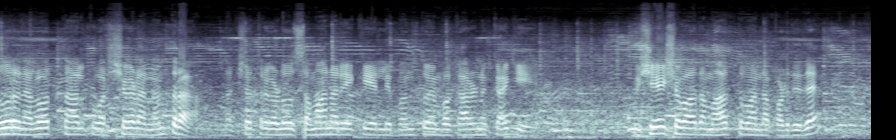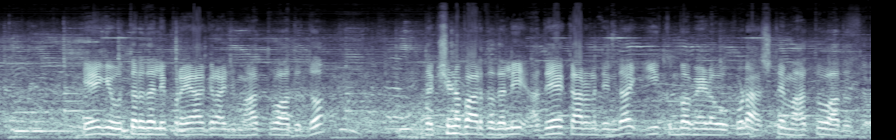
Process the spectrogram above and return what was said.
ನೂರ ನಲವತ್ತ್ನಾಲ್ಕು ವರ್ಷಗಳ ನಂತರ ನಕ್ಷತ್ರಗಳು ಸಮಾನ ರೇಖೆಯಲ್ಲಿ ಬಂತು ಎಂಬ ಕಾರಣಕ್ಕಾಗಿ ವಿಶೇಷವಾದ ಮಹತ್ವವನ್ನು ಪಡೆದಿದೆ. ಹೇಗೆ ಉತ್ತರದಲ್ಲಿ ಪ್ರಯಾಗ್ರಾಜ್ ಮಹತ್ವವಾದದ್ದು ದಕ್ಷಿಣ ಭಾರತದಲ್ಲಿ ಅದೇ ಕಾರಣದಿಂದ ಈ ಕುಂಭಮೇಳವು ಕೂಡ ಅಷ್ಟೇ ಮಹತ್ವವಾದದ್ದು.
